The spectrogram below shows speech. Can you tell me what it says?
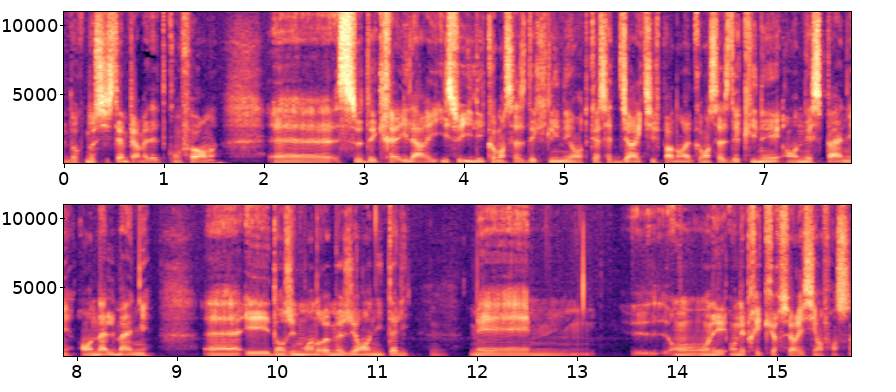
donc nos systèmes permettent d'être conformes. ce décret, il, arrive, il, il commence à se décliner, en tout cas cette directive, pardon, elle commence à se décliner en Espagne, en Allemagne et dans une moindre mesure en Italie. Mm. Mais on, est, on est précurseur ici en France.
